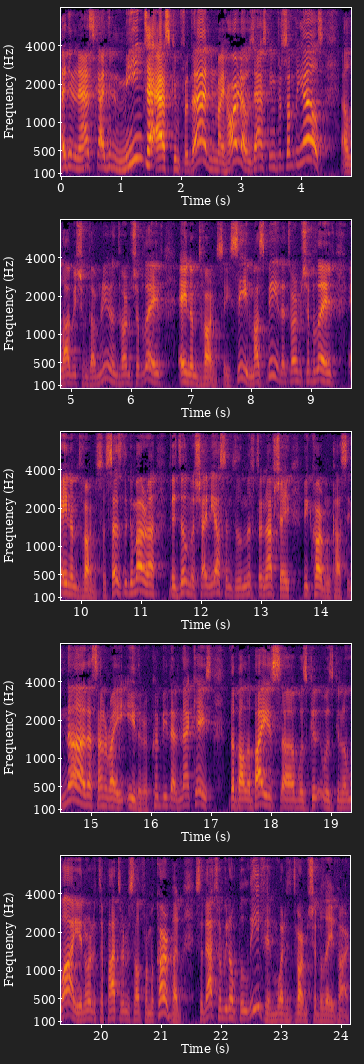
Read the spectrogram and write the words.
I didn't ask, I didn't mean to ask him for that. In my heart, I was asking for something else. Allah Mishum and Dvarim Shablev, Einam Dvarim. So you see, it must be that Dvarim Shabalev Einam Dvarim. So says the Gemara, Vidil Mashayni Yasim Dil Miftar Nafshe Mikarbon Kasi. No, that's not right either. It could be that in that case, the Balabayas uh, was, was going to lie in order to patter himself from a korban. So that's why we don't believe him what his Dvarim Shabalev are.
